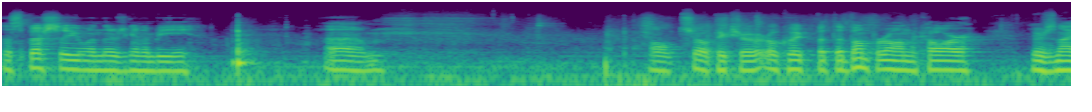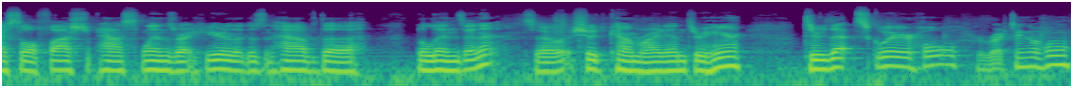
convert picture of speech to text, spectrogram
especially when there's going to be um, I'll show a picture of it real quick, but the bumper on the car, there's a nice little flash to pass lens right here that doesn't have the, the lens in it. So it should come right in through here, through that square hole, or rectangle hole,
